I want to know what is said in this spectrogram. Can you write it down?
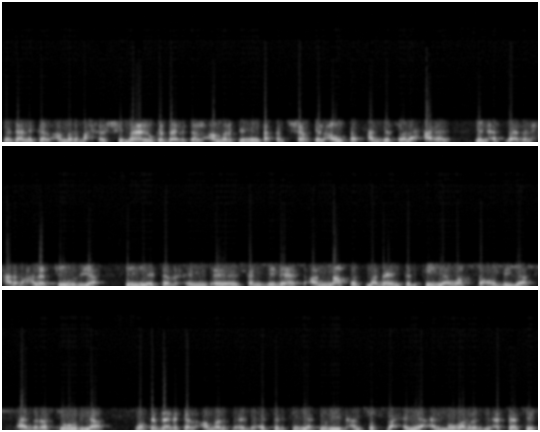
كذلك الأمر بحر الشمال وكذلك الأمر في منطقة الشرق الأوسط حدث ولا حرج من أسباب الحرب على سوريا. هي تمديدات النفط ما بين تركيا والسعودية عبر سوريا وكذلك الأمر تركيا تريد أن تصبح هي المورد الأساسي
